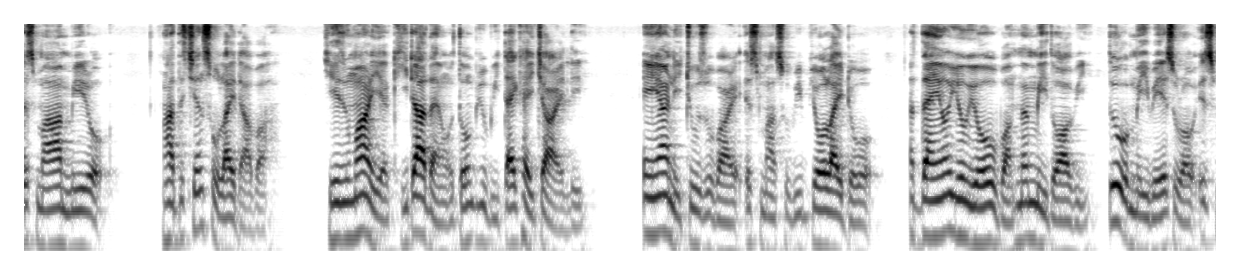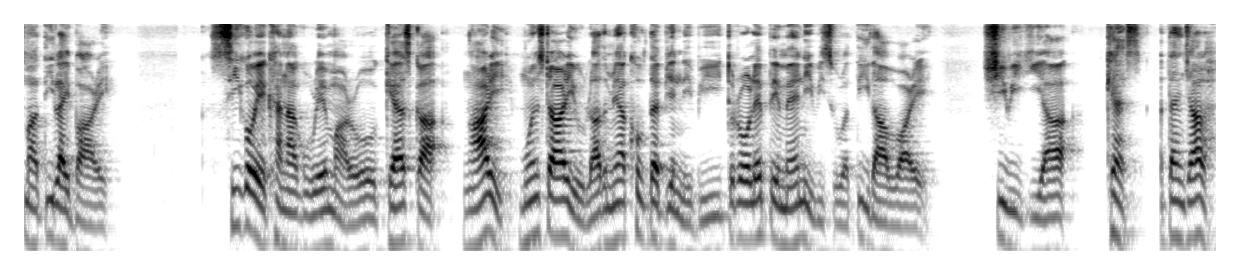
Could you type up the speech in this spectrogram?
Isma ကမေးတော့ငါတချင်းဆိုလိုက်တာပါ။ရေသူမတွေကဂီတတန်ကိုအသုံးပြုပြီးတိုက်ခိုက်ကြတယ်လေ။အိမ်ကနေကြိုးဆိုပါတယ် Isma ဆိုပြီးပြောလိုက်တော့ အတန်ရောရုပ်ရောပါမှတ်မိသွားပြီးသူ့အမေပဲဆိုတော့ Isma တိလိုက်ပါတယ်။စီကော့ရဲ့ခန္ဓာကိုယ်ထဲမှာတော့ gas ကငါးတွေ monster တွေကိုလာသမျှခုတ်သက်ပစ်နေပြီးတော်တော်လေးပင်ပန်းနေပြီဆိုတော့တိသားပါတယ်။ရှီဗီကီက gas အတန်ကြားလား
